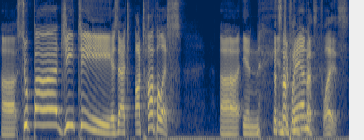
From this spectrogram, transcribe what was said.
Uh, Super GT is at Autopolis uh, in, in Japan. like the best place.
